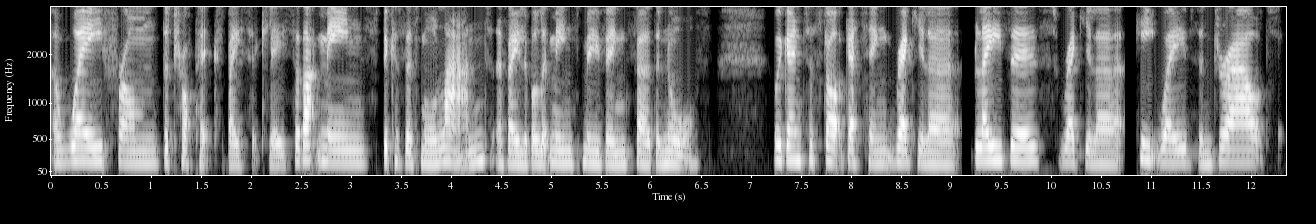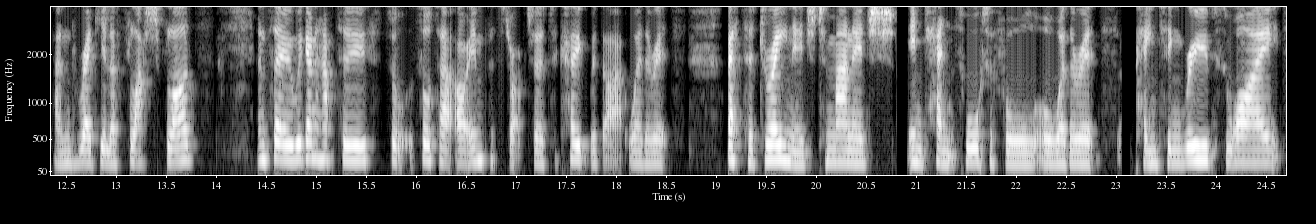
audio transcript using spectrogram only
away from the tropics, basically. So that means because there's more land available, it means moving further north. we're going to start getting regular blazes, regular heat waves and drought, and regular flash floods. And so we're going to have to sort, sort out our infrastructure to cope with that, whether it's better drainage to manage intense waterfall, or whether it's painting roofs white,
